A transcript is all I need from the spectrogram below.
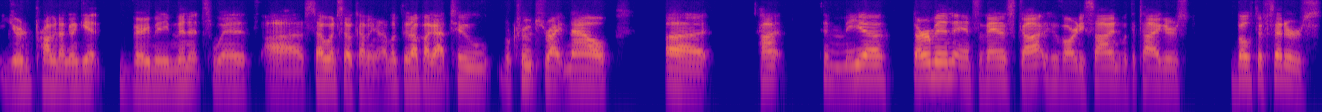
you're probably not going to get very many minutes with so and so coming." I looked it up. I got two recruits right now, uh, Tamia Thurman and Savannah Scott, who've already signed with the Tigers. Both the centers,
